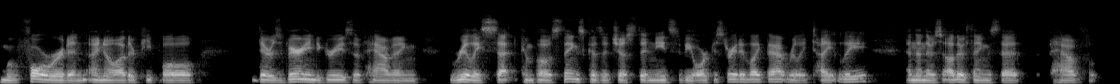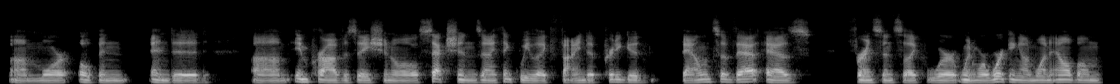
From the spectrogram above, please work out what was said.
move forward. And i know other people there's varying degrees of having really set composed things because it just it needs to be orchestrated like that really tightly. And then there's other things that have um, more open ended um, improvisational sections and i think we like find a pretty good balance of that as for instance like we're when we're working on one album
